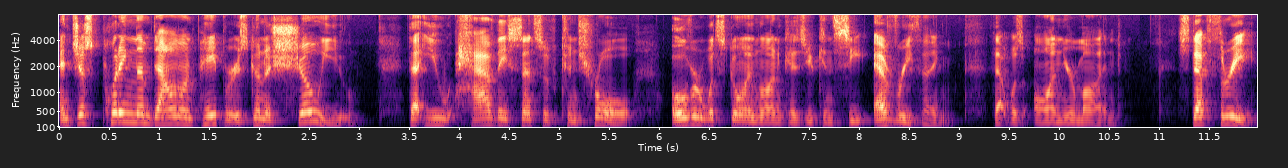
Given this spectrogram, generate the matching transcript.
and just putting them down on paper is going to show you that you have a sense of control over what's going on because you can see everything that was on your mind. Step three,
